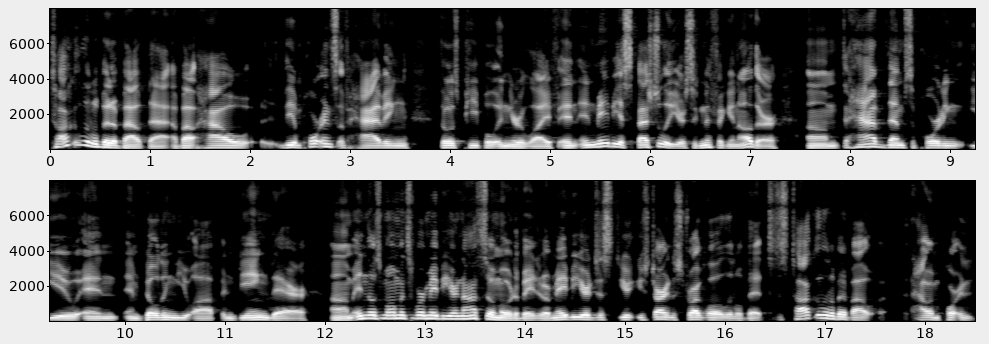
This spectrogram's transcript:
talk a little bit about that about how the importance of having those people in your life and and maybe especially your significant other um, to have them supporting you and and building you up and being there um, in those moments where maybe you're not so motivated or maybe you're just you're, you're starting to struggle a little bit. Just talk a little bit about how important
